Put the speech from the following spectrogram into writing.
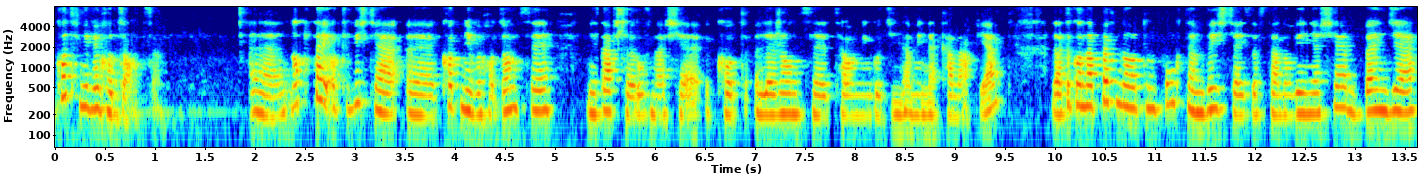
Kot niewychodzący. E, no tutaj oczywiście e, kot niewychodzący nie zawsze równa się kot leżący całymi godzinami na kanapie. Dlatego na pewno tym punktem wyjścia i zastanowienia się będzie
